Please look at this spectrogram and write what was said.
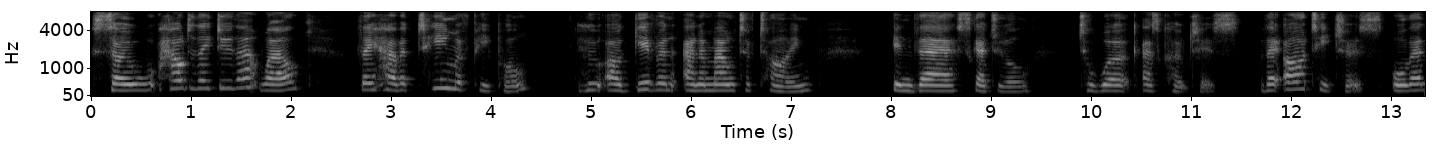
So how do they do that? Well, they have a team of people who are given an amount of time in their schedule to work as coaches. They are teachers or they're,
